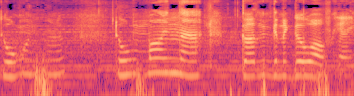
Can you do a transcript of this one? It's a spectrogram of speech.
Don't mind that. Don't mind that. Guys, I'm gonna go off, okay?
